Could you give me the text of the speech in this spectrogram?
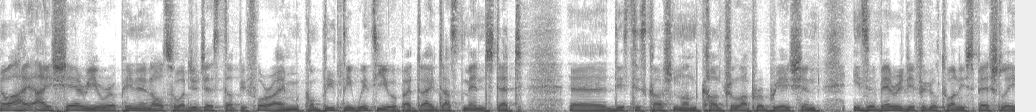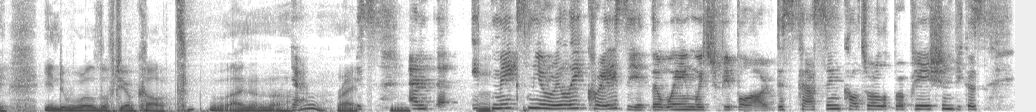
No, I, I, share your opinion. Also, what you just said before, I'm completely with you. But I just meant that uh, this discussion on cultural appropriation is a very difficult one, especially in the world of the occult. I don't know. Yeah, right. Mm. And uh, it mm. makes me really crazy the way in which people are discussing cultural appropriation because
